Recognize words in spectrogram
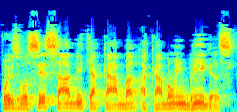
pois você sabe que acaba, acabam em brigas.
